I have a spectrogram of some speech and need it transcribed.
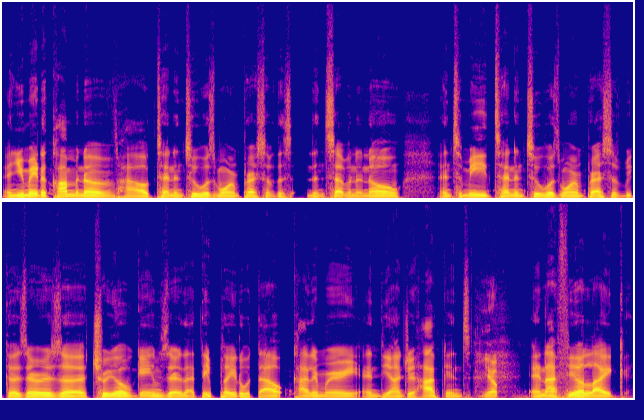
And you made a comment of how 10 and 2 was more impressive this, than 7 and 0, and to me 10 and 2 was more impressive because there is a trio of games there that they played without Kyler Murray and DeAndre Hopkins. Yep. And I feel like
